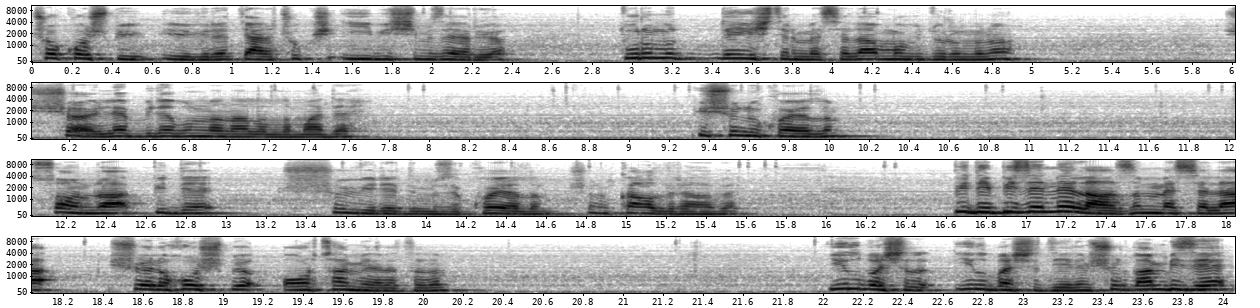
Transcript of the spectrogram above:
çok hoş bir viret. Yani çok iyi bir işimize yarıyor. Durumu değiştir mesela mobil durumunu. Şöyle bir de bundan alalım hadi. Bir şunu koyalım. Sonra bir de şu viredimizi koyalım. Şunu kaldır abi. Bir de bize ne lazım mesela? Şöyle hoş bir ortam yaratalım. Yılbaşı yılbaşı diyelim. Şuradan bize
